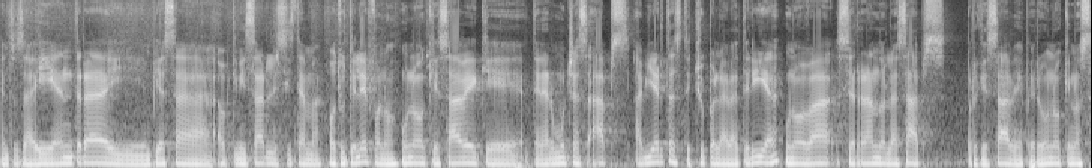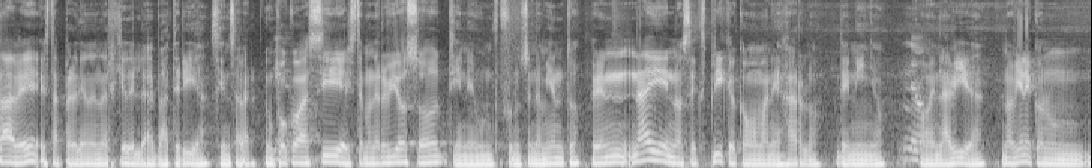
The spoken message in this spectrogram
Entonces ahí entra y empieza a optimizar el sistema. O tu teléfono. Uno que sabe que tener muchas apps abiertas te chupa la batería. Uno va cerrando las apps porque sabe, pero uno que no sabe está perdiendo energía de la batería sin saber. Un poco así, el sistema nervioso tiene un funcionamiento, pero nadie nos explica cómo manejarlo de niño No. o en la vida. No viene con un,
